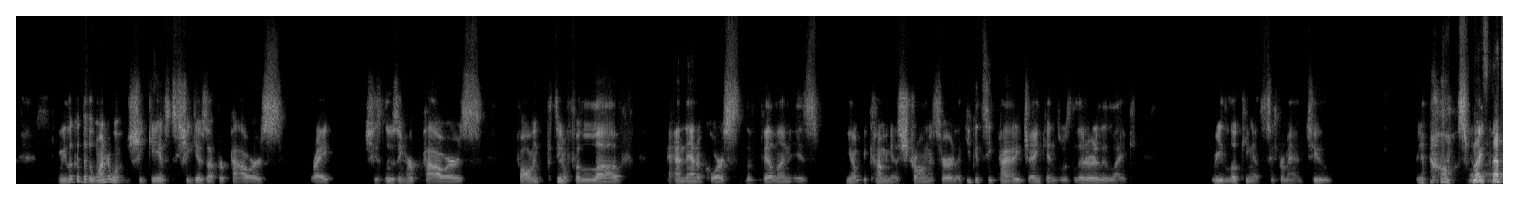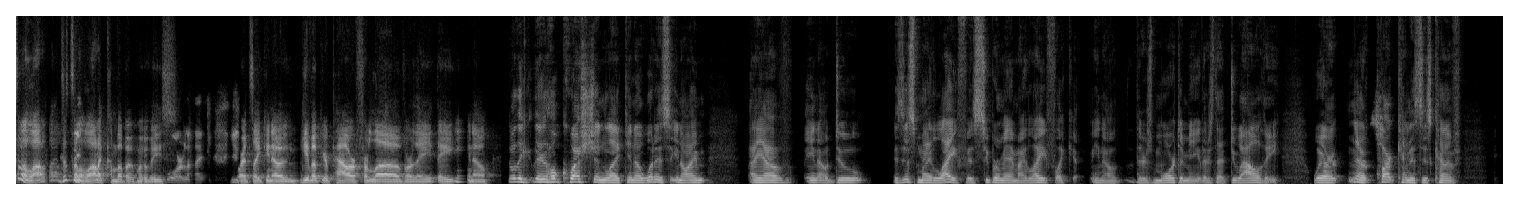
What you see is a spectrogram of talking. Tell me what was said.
When you look at the Wonder Woman, she gives she gives up her powers, right? She's losing her powers, falling, you know, for love. And then of course the villain is, you know, becoming as strong as her. Like you could see Patty Jenkins was literally like re-looking at Superman 2. You know, that's that's in a lot. That's in a lot of comic book movies or like you where it's like you know give up your power for love, or they they you know Well, the, the whole question, like, you know, what is, you know, I'm, I have, you know, do, is this my life? Is Superman my life? Like, you know, there's more to me. There's that duality where, you know, Clark Kent is this kind of,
